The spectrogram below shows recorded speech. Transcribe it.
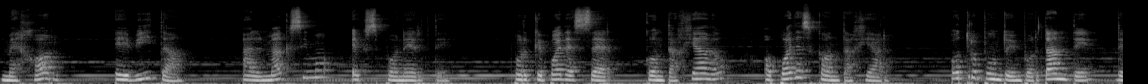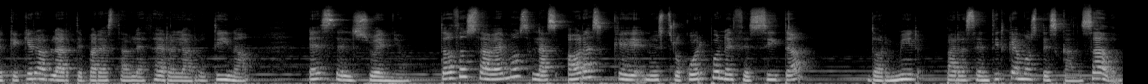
mejor. Evita al máximo exponerte, porque puedes ser contagiado o puedes contagiar. Otro punto importante del que quiero hablarte para establecer la rutina es el sueño. Todos sabemos las horas que nuestro cuerpo necesita dormir para sentir que hemos descansado.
